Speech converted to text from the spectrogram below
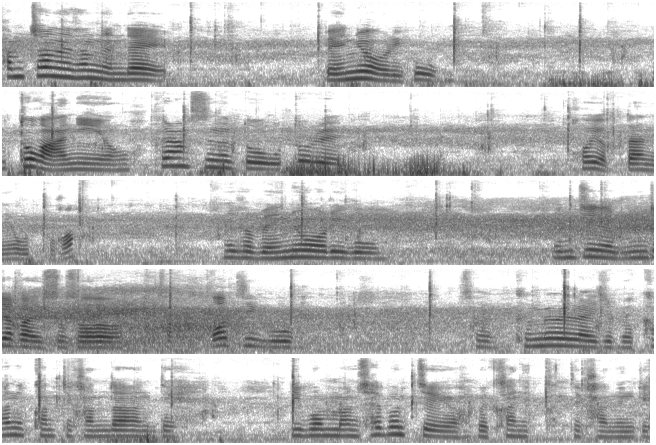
3천에 샀는데 매뉴얼이고 오토가 아니에요. 프랑스는 또 오토를 거의 없다네요, 오토가. 그래서 매뉴얼이고 엔진에 문제가 있어서 자꾸 꺼지고 그래서 금요일날 이제 메카닉한테 간다는데 이번만 세 번째예요, 메카닉한테 가는 게.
